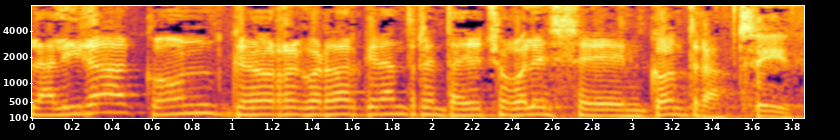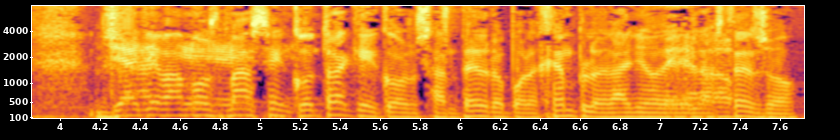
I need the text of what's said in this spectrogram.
la liga con, creo recordar que eran 38 goles en contra. Sí, ya sea llevamos que- más en contra que con San Pedro, por ejemplo, el año del Pero- ascenso.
